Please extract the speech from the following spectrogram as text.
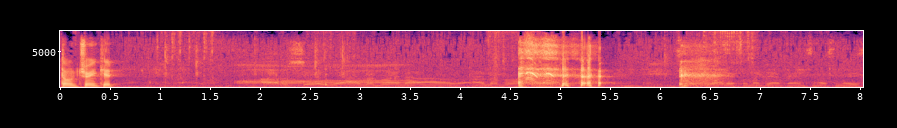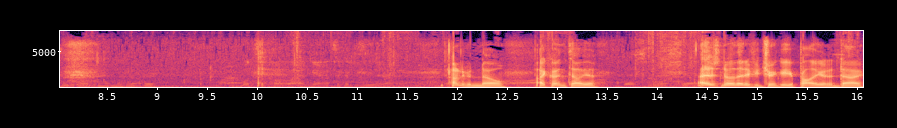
Don't drink it. Oh shit, yeah, I remember when, uh, I remember when, uh, um, water from my grandparents' house and there was E. coli in the water. What's the coli again? That's like a? I don't even know. I couldn't tell you. I just know that if you drink it, you're probably gonna die.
